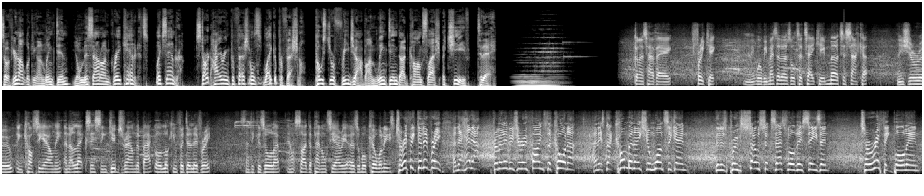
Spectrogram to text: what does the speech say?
So if you're not looking on LinkedIn, you'll miss out on great candidates like Sandra. Start hiring professionals like a professional. Post your free job on linkedin.com slash achieve today. Gunners have a free kick, and it will be Mesut Ozil to take in Mertesacker and Giroud and Koscielny and Alexis and Gibbs round the back, all looking for delivery. Santi Cazorla outside the penalty area. Ozil will kill one. It's terrific delivery, and the header from Olivier Giroud finds the corner, and it's that combination once again that has proved so successful this season. Terrific ball in,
